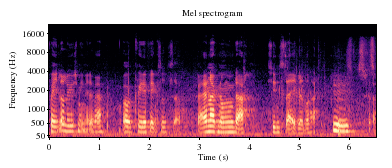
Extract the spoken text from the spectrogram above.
forældreløse, mener jeg det var, og kvindefængsel, så der er nok nogen, der synes, der er et eller andet her. Mm. Så.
